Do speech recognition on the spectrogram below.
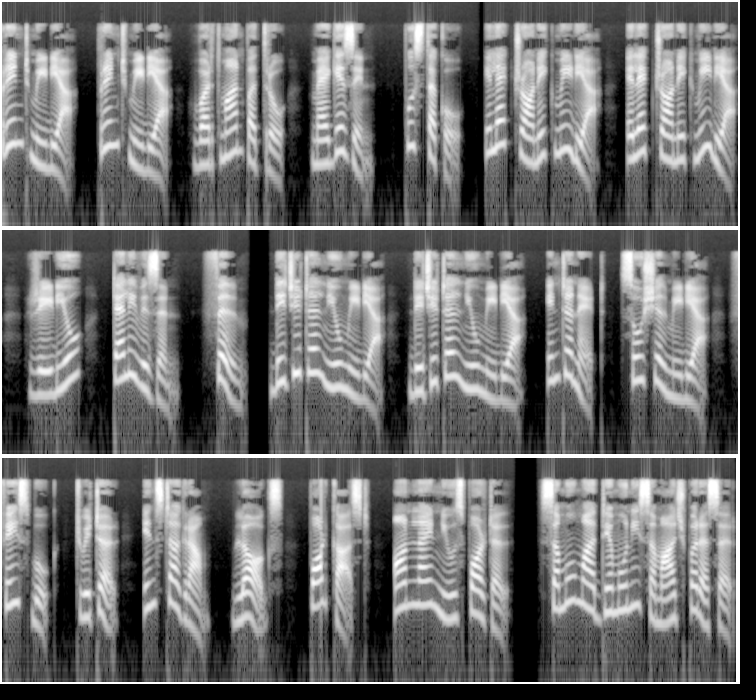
પ્રિન્ટ મીડિયા પ્રિન્ટ મીડિયા, વર્તમાનપત્રો, મેગેઝિન, પુસ્તકો electronic media electronic media radio television film digital new media digital new media internet social media Facebook Twitter Instagram blogs podcast online news portal સમૂહ માધ્યમોની સમાજ પર અસર.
